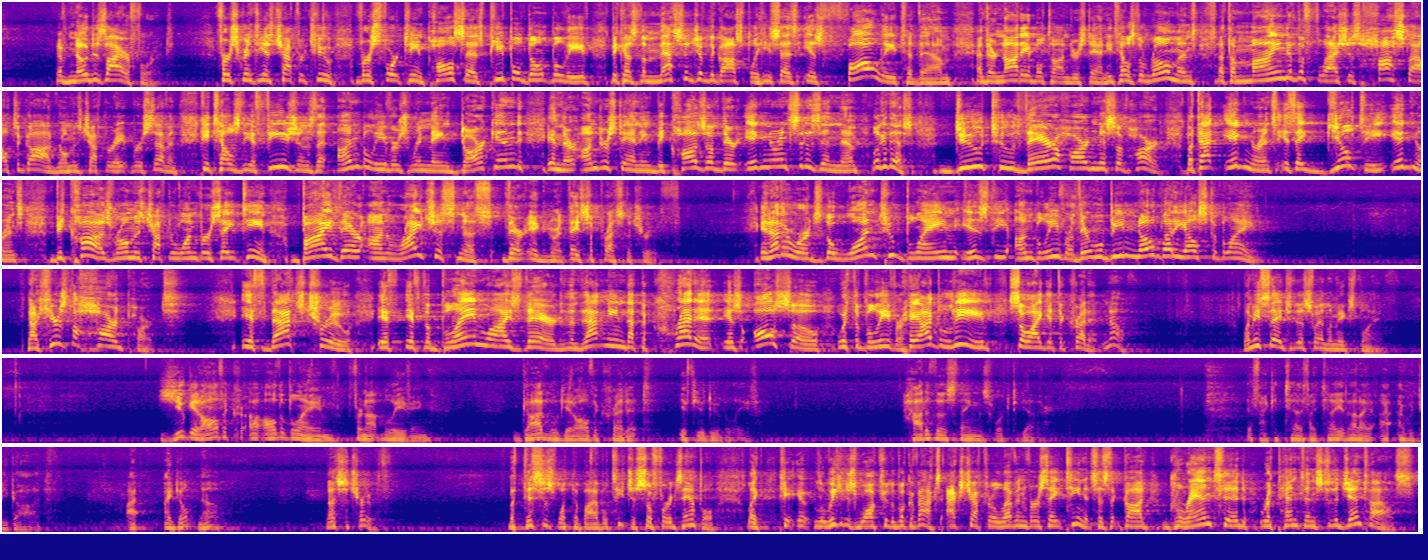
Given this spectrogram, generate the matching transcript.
we have no desire for it. 1 Corinthians chapter 2 verse 14 Paul says people don't believe because the message of the gospel he says is folly to them and they're not able to understand. He tells the Romans that the mind of the flesh is hostile to God. Romans chapter 8 verse 7. He tells the Ephesians that unbelievers remain darkened in their understanding because of their ignorance that is in them. Look at this. Due to their hardness of heart. But that ignorance is a guilty ignorance because Romans chapter 1 verse 18 by their unrighteousness they're ignorant, they suppress the truth. In other words, the one to blame is the unbeliever. There will be nobody else to blame. Now, here's the hard part. If that's true, if, if the blame lies there, then that means that the credit is also with the believer. Hey, I believed, so I get the credit. No. Let me say it to this way and let me explain. You get all the, uh, all the blame for not believing, God will get all the credit if you do believe. How do those things work together? If I could tell, if I tell you that, I, I, I would be God. I, I don't know. That's the truth. But this is what the Bible teaches. So, for example, like we can just walk through the book of Acts. Acts chapter 11, verse 18, it says that God granted repentance to the Gentiles.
